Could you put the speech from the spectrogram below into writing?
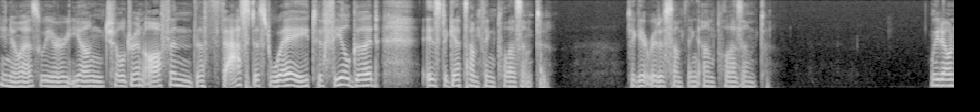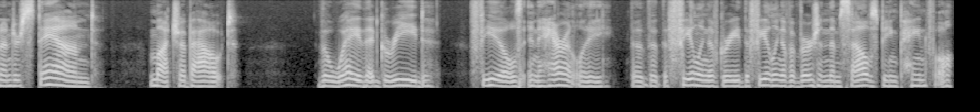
you know, as we are young children, often the fastest way to feel good is to get something pleasant, to get rid of something unpleasant. We don't understand much about the way that greed feels inherently, the, the, the feeling of greed, the feeling of aversion themselves being painful.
